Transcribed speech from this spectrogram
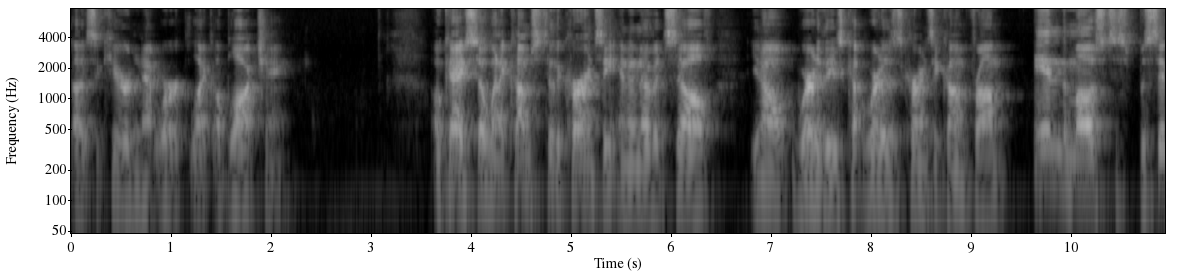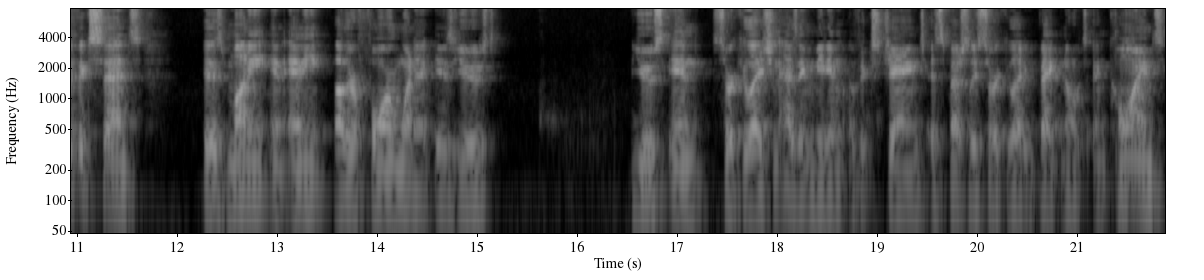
a secure network like a blockchain. Okay, so when it comes to the currency in and of itself, you know, where do these where does currency come from? In the most specific sense, is money in any other form when it is used used in circulation as a medium of exchange, especially circulating banknotes and coins.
